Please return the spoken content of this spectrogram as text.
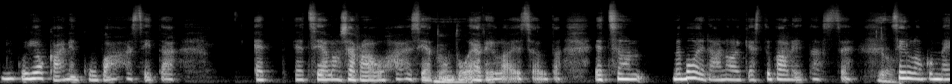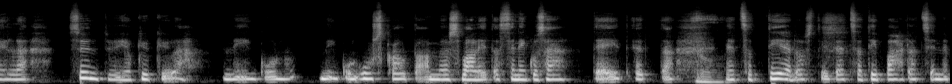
niin kuin jokainen kuvaa sitä, että että siellä on se rauha ja siellä tuntuu mm. erilaiselta. Että se on, me voidaan oikeasti valita se. Joo. Silloin kun meillä syntyy jo kykyä niin kuin, niin kuin uskaltaa myös valita se, niin kuin sä teit, että, että sä tiedostit, että sä tipahdat sinne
